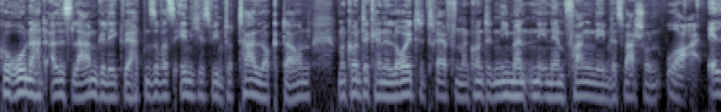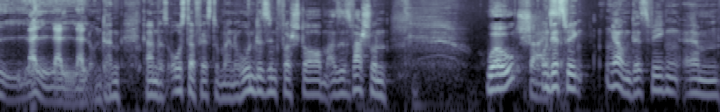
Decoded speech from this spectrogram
Corona hat alles lahmgelegt. Wir hatten sowas ähnliches wie ein Total-Lockdown. Man konnte keine Leute treffen, man konnte niemanden in Empfang nehmen. Das war schon, oh, ellallalal. Und dann kam das Osterfest und meine Hunde sind verstorben. Also es war schon, wow. Scheiße. Und deswegen, ja, und deswegen ähm,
